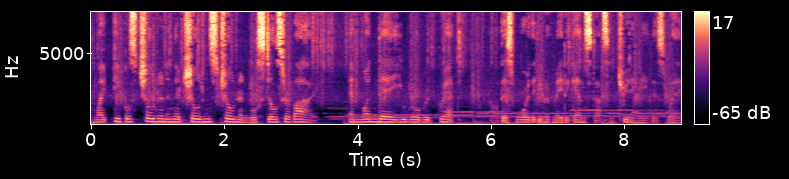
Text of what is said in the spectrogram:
my people's children and their children's children will still survive." and one day you will regret all this war that you have made against us and treating me this way.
